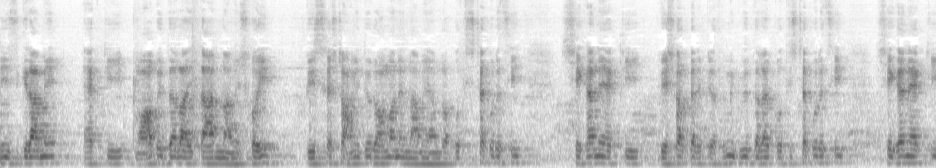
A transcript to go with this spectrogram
নিজ গ্রামে একটি মহাবিদ্যালয় তার নামে শহীদ। বীরশ্রেষ্ঠ হামিদুর রহমানের নামে আমরা প্রতিষ্ঠা করেছি। সেখানে একটি বেসরকারি প্রাথমিক বিদ্যালয় প্রতিষ্ঠা করেছি। সেখানে একটি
